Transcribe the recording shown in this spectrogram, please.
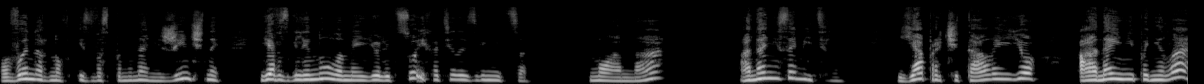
Вынырнув из воспоминаний женщины, я взглянула на ее лицо и хотела извиниться. Но она... Она не заметила. Я прочитала ее, а она и не поняла.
